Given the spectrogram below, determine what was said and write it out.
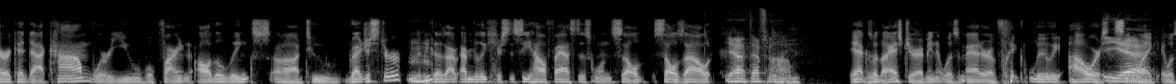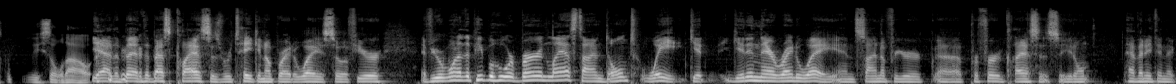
woodworkinginamerica.com where you will find all the links uh, to register because I- I'm really curious to see how fast this one sell- sells out. Yeah, definitely. Um, yeah, because last year, I mean, it was a matter of like literally hours. It seemed like it was completely sold out. yeah, the be- the best classes were taken up right away. So if you're if you're one of the people who were burned last time, don't wait. Get get in there right away and sign up for your uh, preferred classes, so you don't have anything to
